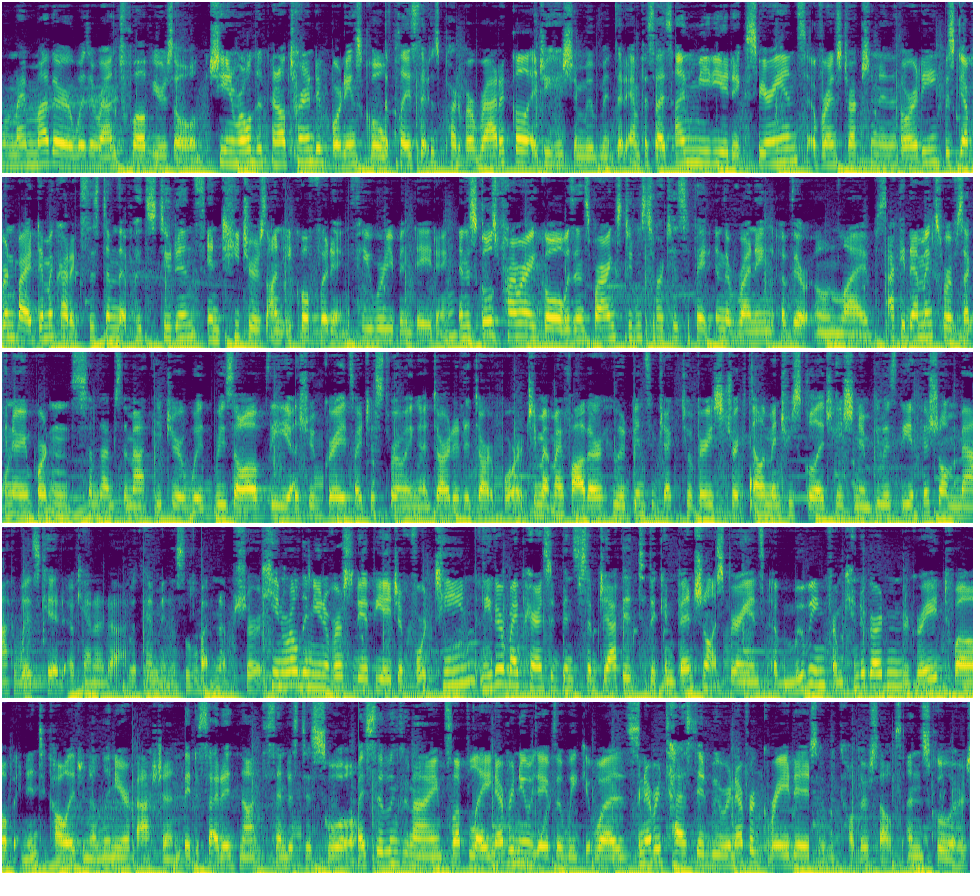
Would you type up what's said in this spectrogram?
When my mother was around 12 years old, she enrolled in an alternative boarding school, a place that was part of a radical education movement that emphasized unmediated experience over instruction and authority. It was governed by a democratic system that put students and teachers on equal footing, few were even dating. And the school's primary goal was inspiring students to participate in the running of their own lives. Academics were of secondary importance. Sometimes the math teacher would resolve the issue of grades by just throwing a dart at a dartboard. She met my father, who had been subjected to a very strict elementary school education, and he was the official math whiz kid of Canada with him in his little button up shirt. He enrolled in university at the age of 14. Neither of my parents had been subjected to the conventional experience of moving from kindergarten to grade 12 and into college in a linear fashion. They decided not to send us to school. My siblings and I slept late, never knew what day of the week it was. We were never tested, we were never graded, so we called ourselves unschoolers.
